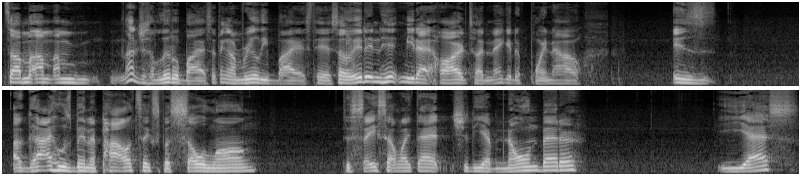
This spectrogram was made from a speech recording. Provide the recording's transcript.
so I'm, I'm I'm not just a little biased. I think I'm really biased here. So it didn't hit me that hard to a negative point. Now, is a guy who's been in politics for so long to say something like that? Should he have known better? Yes.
